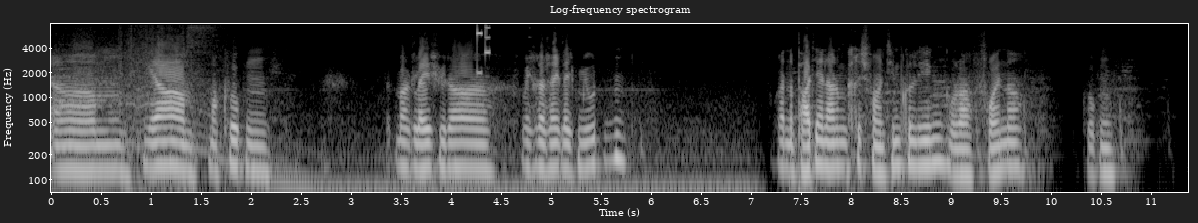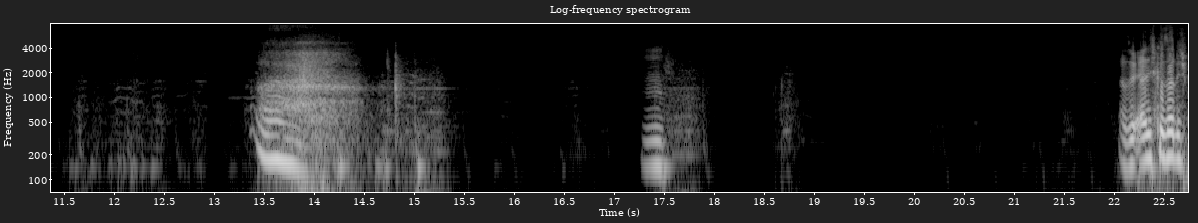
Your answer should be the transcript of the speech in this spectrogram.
Ähm, ja, mal gucken. Wird mal gleich wieder, mich wahrscheinlich gleich muten. Ich habe gerade eine Partyeinladung gekriegt von einem Teamkollegen oder Freunde. Gucken. Äh. Hm. Also ehrlich gesagt, ich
